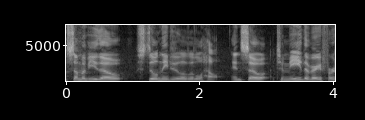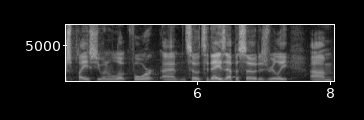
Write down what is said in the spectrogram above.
Some of you though still needed a little help, and so to me, the very first place you want to look for. Um, so today's episode is really um,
